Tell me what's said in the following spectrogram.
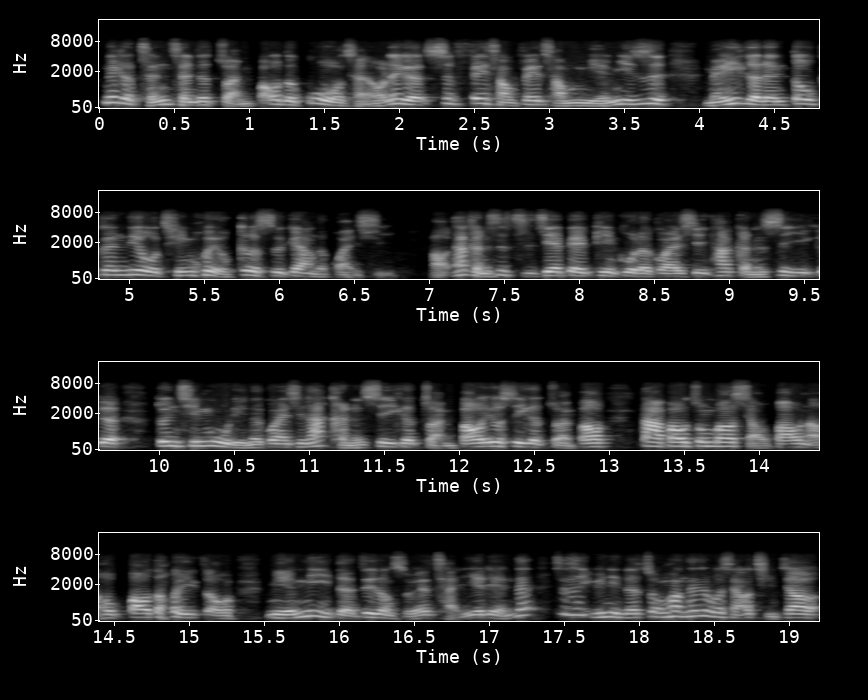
那个层层的转包的过程哦，那个是非常非常绵密，就是每一个人都跟六亲会有各式各样的关系。好，他可能是直接被聘雇的关系，他可能是一个敦亲睦邻的关系，他可能是一个转包，又是一个转包，大包、中包、小包，然后包到一种绵密的这种所谓产业链。那这是云林的状况，但是我想要请教，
